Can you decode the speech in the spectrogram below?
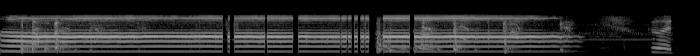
Ah. Good.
